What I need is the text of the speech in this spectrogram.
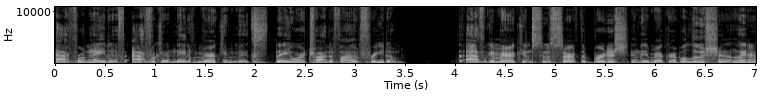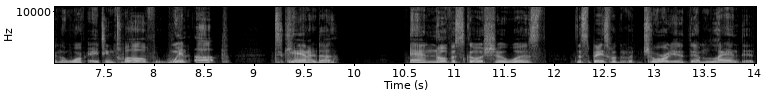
Afro Native, African and Native American mix, they were trying to find freedom. The African Americans who served the British in the American Revolution and later in the War of 1812 went up to Canada, and Nova Scotia was the space where the majority of them landed.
